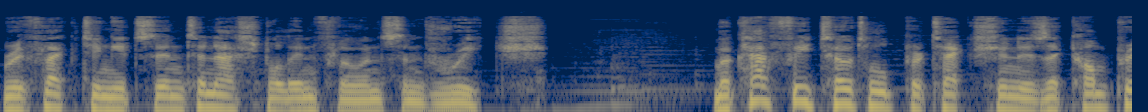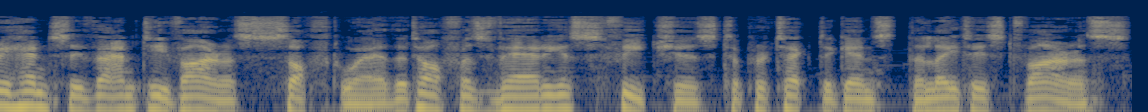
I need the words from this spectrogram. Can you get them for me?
reflecting its international influence and reach. McAfee Total Protection is a comprehensive antivirus software that offers various features to protect against the latest virus,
